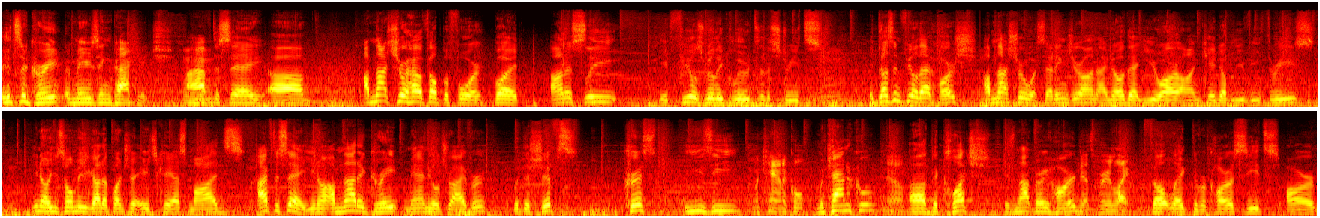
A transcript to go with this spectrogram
it's a great, amazing package. I have to say. Um, I'm not sure how it felt before, but honestly, it feels really glued to the streets. It doesn't feel that harsh. I'm not sure what settings you're on. I know that you are on KWV3s. You know, you told me you got a bunch of HKS mods. I have to say, you know, I'm not a great manual driver, but the shifts, crisp, easy, Mechanical. mechanical. No. Uh, the clutch is not very hard Yeah, it's very light. felt like the Recaro seats are,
